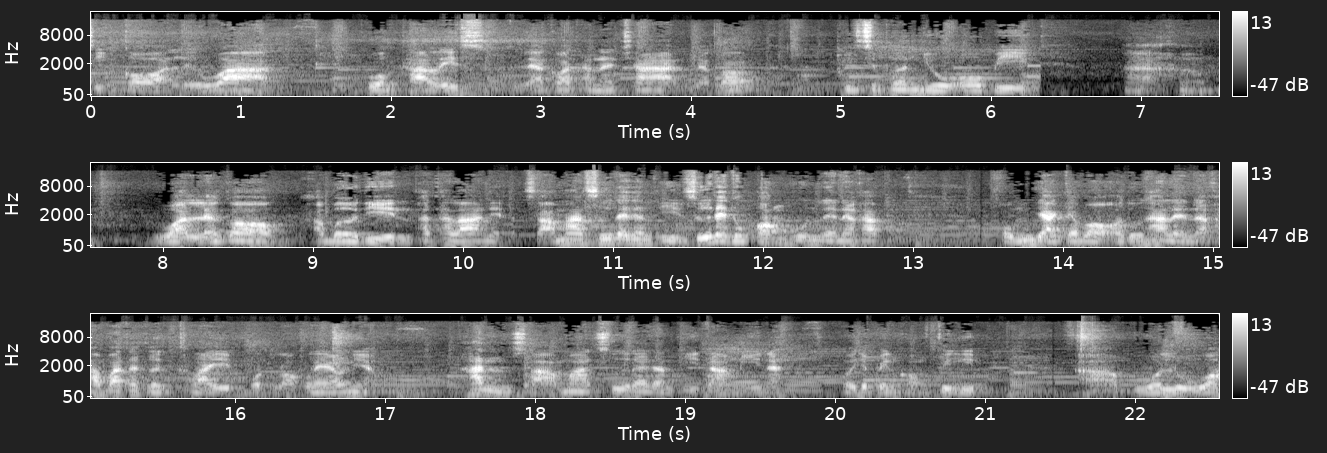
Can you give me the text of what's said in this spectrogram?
สิกร หรือว่าพวกทาริส แล้วก็ธนาชาติ แล้วก็ Principal UOB อ่าวันแล้วก็อเบอร์ดีนพัทละเนี่ยสามารถซื้อได้ทันที ซื้อได้ทุกกองทุนเลยนะครับ ผมอยากจะบอกทุกท่านเลยนะครับ ว่าถ้าเกิดใครปลดล็อกแล้วเนี่ยท่านสามารถซื้อได้ทันทีตามนี้นะว่าจะเป็นของฟิลิปบัวหลวง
